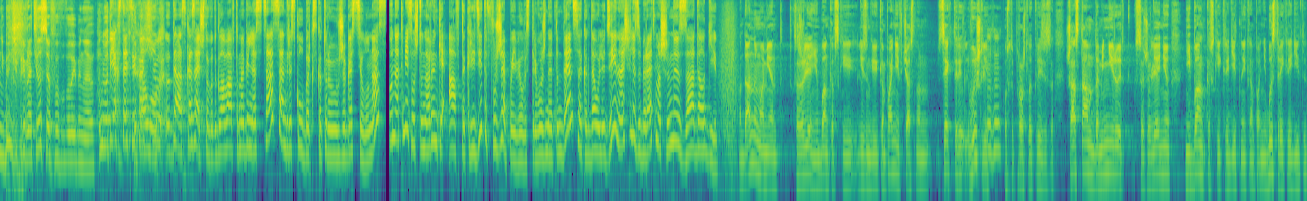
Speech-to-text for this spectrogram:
не превратился в, именно Ну вот я, кстати, каталог. хочу да, сказать, что вот глава автомобильной ассоциации Андрей Скулберг, с которой уже гостил у нас, он отметил, что на рынке автокредитов уже появилась тревожная тенденция, когда у людей начали забирать машины за долги. На данный момент к сожалению, банковские лизинговые компании в частном секторе вышли угу. после прошлого кризиса. Сейчас там доминируют, к сожалению, не банковские кредитные компании, быстрые кредиты.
